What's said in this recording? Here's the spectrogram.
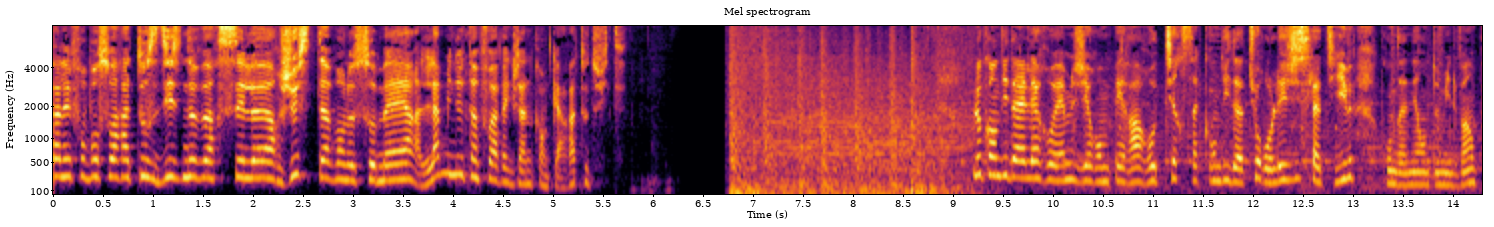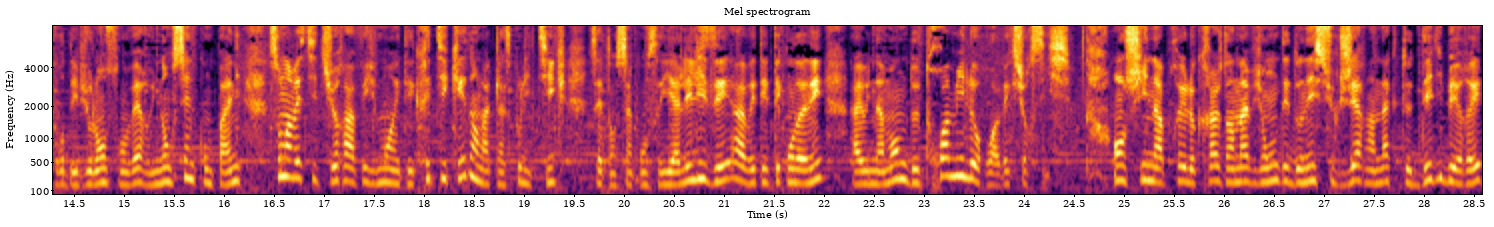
à l'info, bonsoir à tous. 19h, c'est l'heure. Juste avant le sommaire, la Minute Info avec Jeanne Cancard. À tout de suite. Le candidat LREM, Jérôme Perra, retire sa candidature aux législatives. Condamné en 2020 pour des violences envers une ancienne compagne, son investiture a vivement été critiquée dans la classe politique. Cet ancien conseiller à l'Elysée avait été condamné à une amende de 3000 euros avec sursis. En Chine, après le crash d'un avion, des données suggèrent un acte délibéré.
